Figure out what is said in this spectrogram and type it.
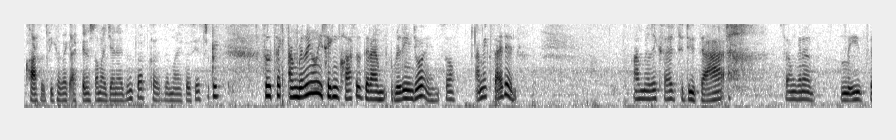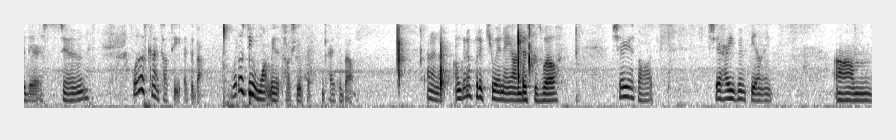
classes because like I finished all my gen eds and stuff because of my associate's degree. So it's like I'm really only taking classes that I'm really enjoying. So I'm excited. I'm really excited to do that. So I'm gonna leave for there soon. What else can I talk to you guys about? What else do you want me to talk to you guys about? I don't know. I'm gonna put a Q&A on this as well. Share your thoughts. Share how you've been feeling. Um,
